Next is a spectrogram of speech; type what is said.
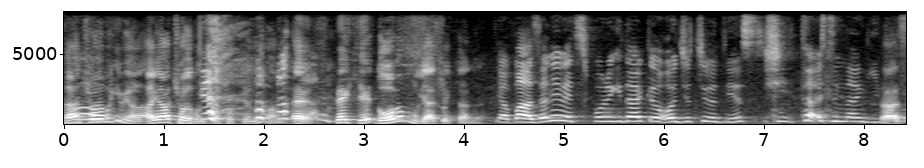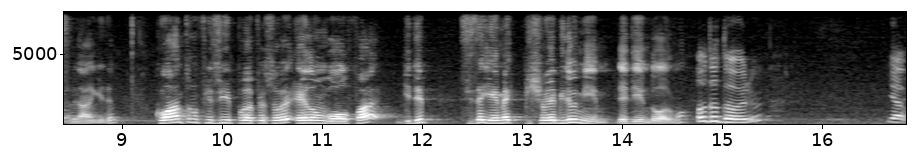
Sen çorabı giymiyorsun. Ayağı çorabını sokuyorsun değil mi? Evet. Peki doğru mu gerçekten de? Ya bazen evet spora giderken acıtıyor diye şey, tersinden giydim. Dersinden gidin. Kuantum fiziği profesörü Alan Wolf'a gidip size yemek pişirebilir miyim dediğin doğru mu? O da doğru. Ya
